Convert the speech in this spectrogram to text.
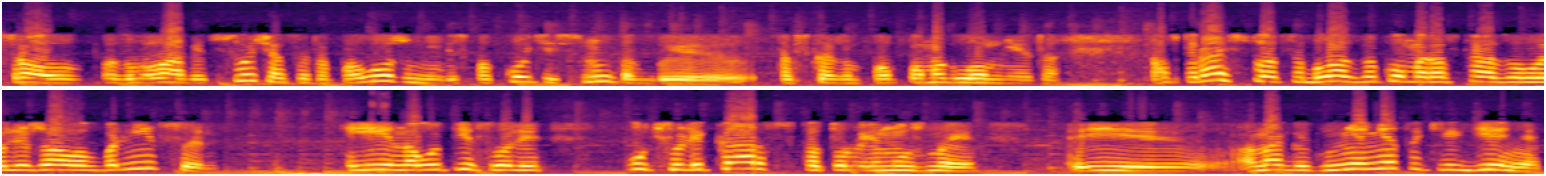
сразу позвала, говорит, все, сейчас это положим, не беспокойтесь. Ну, как бы, так скажем, помогло мне это. А вторая ситуация была, знакомая рассказывала, лежала в больнице, и навыписывали кучу лекарств, которые нужны. И она говорит, у меня нет таких денег.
